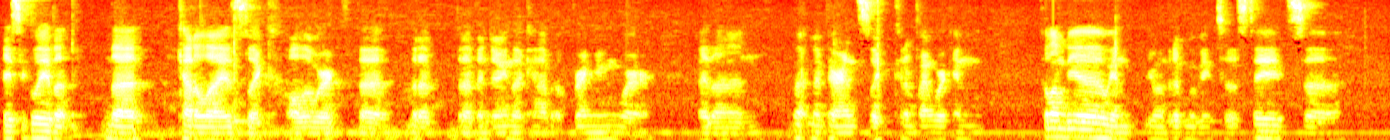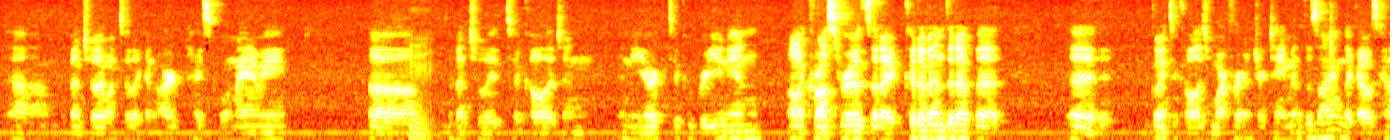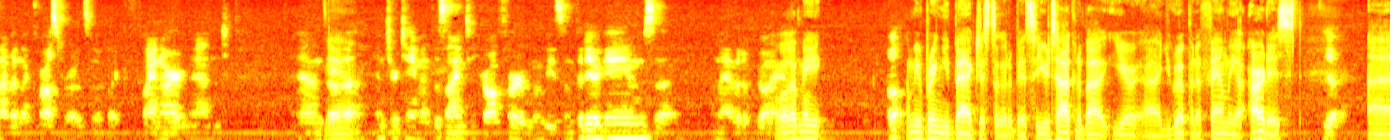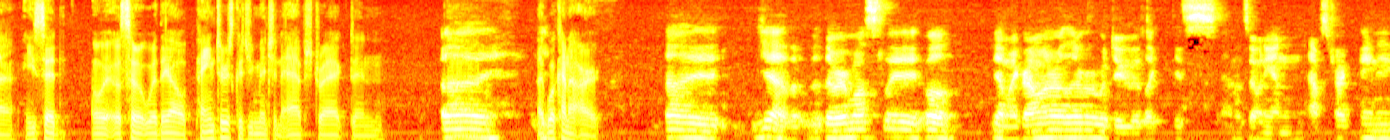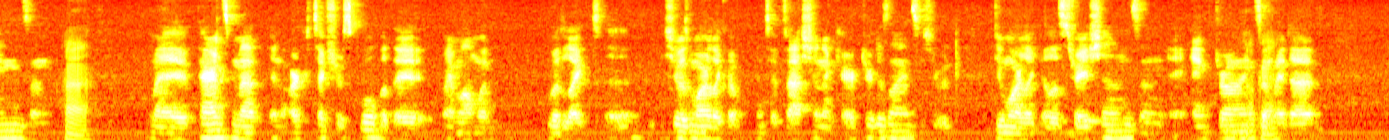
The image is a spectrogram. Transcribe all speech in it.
basically that that catalyzed like all the work that that I've, that I've been doing, that kind of upbringing where I then my parents like couldn't find work in Colombia. We, we ended up moving to the states. Uh, um, eventually, I went to like an art high school in Miami. Uh, mm. Eventually, to college in, in New York to Cooper Union on a crossroads that I could have ended up at. Uh, going to college more for entertainment design. Like I was kind of in the crossroads of like fine art and and yeah. uh, entertainment design to draw for movies and video games. And I ended up going. Well, let me Oh. Let me bring you back just a little bit. So you're talking about your uh, you grew up in a family of artists. Yeah. Uh, you said oh, so were they all painters? Because you mentioned abstract and uh, like what kind of art? Uh, yeah, they were mostly well, yeah. My grandmother would do like these Amazonian abstract paintings, and huh. my parents met in architecture school, but they my mom would would like to, she was more like a, into fashion and character design, so she would do more like illustrations and ink drawings, okay. and my dad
